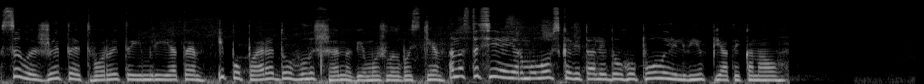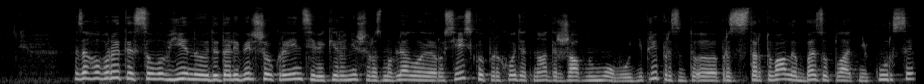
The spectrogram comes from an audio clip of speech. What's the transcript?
сили жити, творити і мріяти. І попереду лише нові можливості. Анастасія Ярмоловська, Віталій Довгополий, Львів, п'ятий канал. Заговорити Солов'їною дедалі більше українців, які раніше розмовляли російською, переходять на державну мову. У Дніпрі е, стартували безоплатні курси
